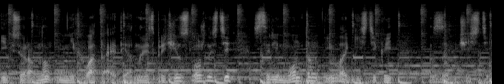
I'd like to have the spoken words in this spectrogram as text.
их все равно не хватает. И одна из причин сложности с ремонтом и логистикой запчастей.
